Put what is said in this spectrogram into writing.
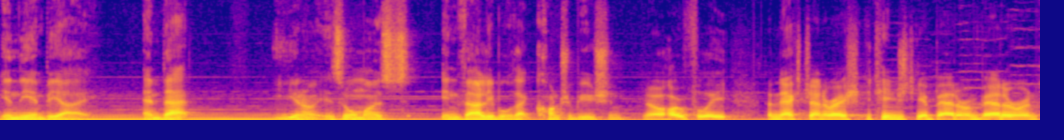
in the NBA. And that, you know, is almost invaluable, that contribution. You know, hopefully the next generation continues to get better and better and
